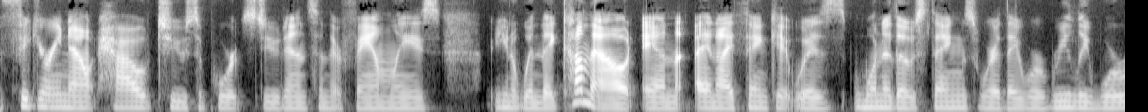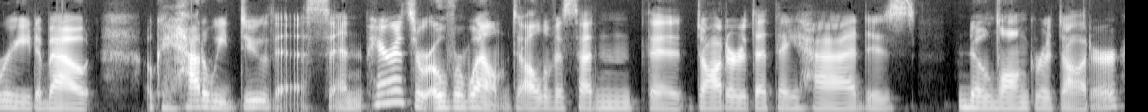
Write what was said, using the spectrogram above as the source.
figuring out how to support students and their families you know when they come out. And and I think it was one of those things where they were really worried about okay how do we do this? And parents are overwhelmed. All of a sudden the daughter that they had is no longer a daughter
